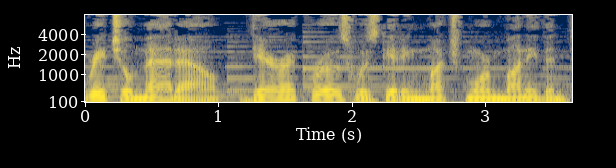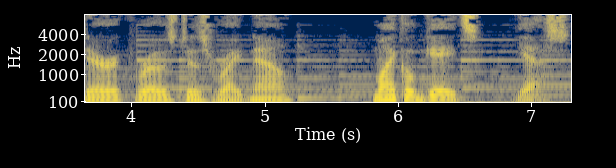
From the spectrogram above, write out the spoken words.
Rachel Maddow, Derrick Rose was getting much more money than Derrick Rose does right now? Michael Gates, yes.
